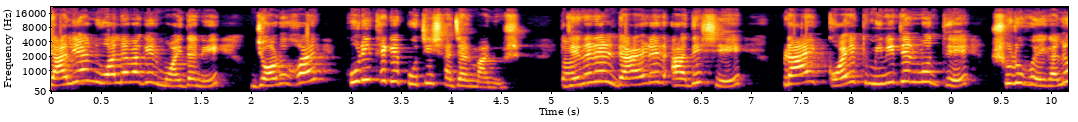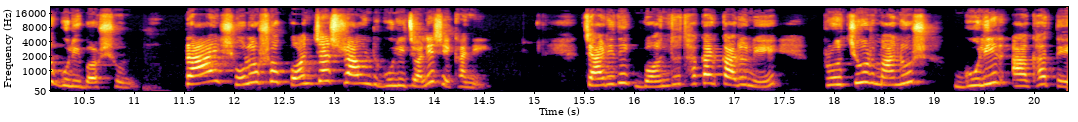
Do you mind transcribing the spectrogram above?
জালিয়ানওয়ালাবাগের ময়দানে জড়ো হয় কুড়ি থেকে পঁচিশ হাজার মানুষ। জেনারেল ডায়ারের আদেশে প্রায় কয়েক মিনিটের মধ্যে শুরু হয়ে গেল গুলিবর্ষণ। প্রায় ষোলোশো পঞ্চাশ রাউন্ড গুলি চলে সেখানে। চারিদিক বন্ধ থাকার কারণে প্রচুর মানুষ গুলির আঘাতে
